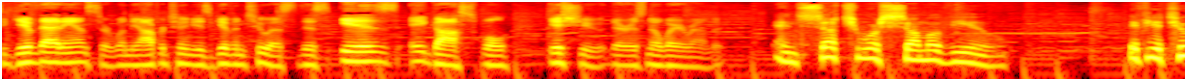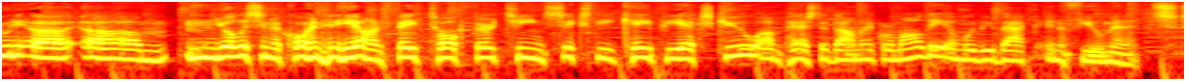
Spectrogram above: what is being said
to give that answer when the opportunity is given to us. This is a gospel issue. There is no way around it. And such were some of you. If you're tuning, uh, um, you're listening to Koinonia on Faith Talk 1360 KPXQ. I'm Pastor Dominick Grimaldi, and we'll be back in a few minutes.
